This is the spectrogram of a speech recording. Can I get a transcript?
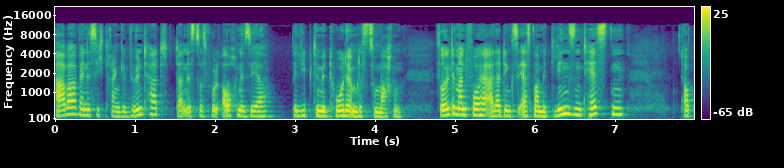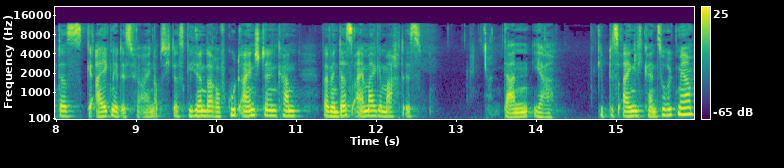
Aber wenn es sich dran gewöhnt hat, dann ist das wohl auch eine sehr beliebte Methode, um das zu machen. Sollte man vorher allerdings erstmal mit Linsen testen, ob das geeignet ist für einen, ob sich das Gehirn darauf gut einstellen kann, weil wenn das einmal gemacht ist, dann ja, gibt es eigentlich kein Zurück mehr,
